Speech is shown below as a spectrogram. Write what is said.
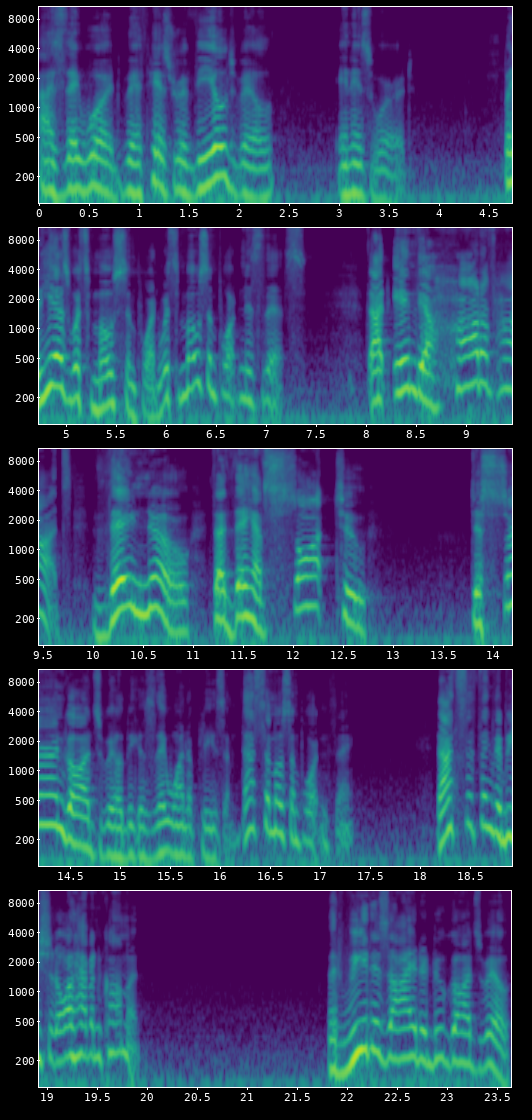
as they would with his revealed will in his word. But here's what's most important. What's most important is this that in their heart of hearts, they know that they have sought to discern God's will because they want to please Him. That's the most important thing. That's the thing that we should all have in common. That we desire to do God's will.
